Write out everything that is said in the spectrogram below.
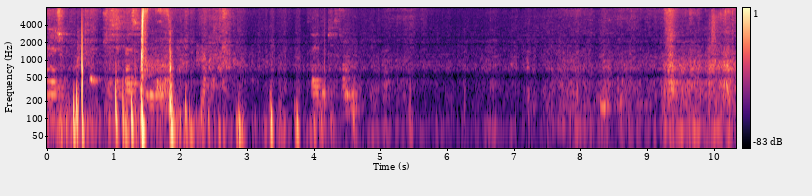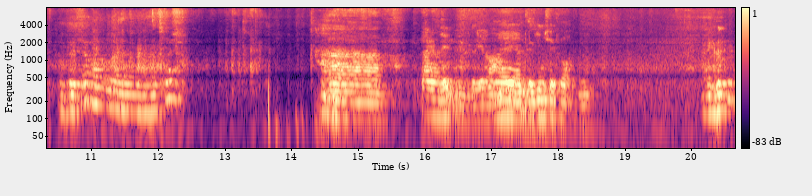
je ne sais pas si on peut. Vous avez des questions On peut faire en, en stage euh, pas regarder, mais il y avoir un, un plugin fait pour. Avec le cube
